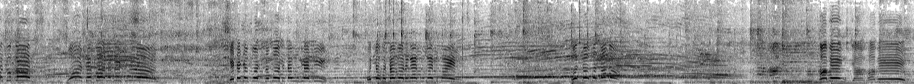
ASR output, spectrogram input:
pasukan Bola Sepak Negeri Sembilan. Kita jemput semua tetamu VIP untuk bersama dengan pemain-pemain untuk bergambar. Hobin, jam Hobin.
